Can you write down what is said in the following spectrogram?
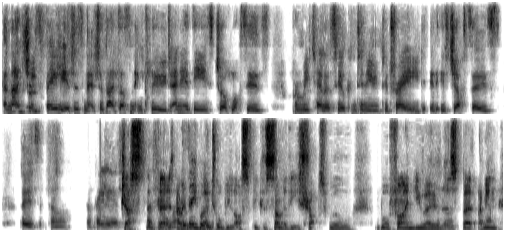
And that's and, just failures, isn't it? So that doesn't include any of these job losses from retailers who are continuing to trade. It is just those those from, from failures. Just the failures. I mean, they won't all be lost because some of these shops will will find new owners. Mm-hmm. But I mean, yeah.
